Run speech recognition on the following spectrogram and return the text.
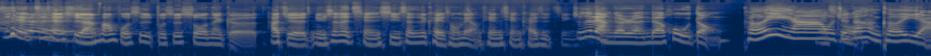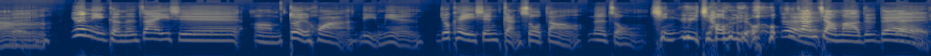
之前之前许兰芳博士不是说那个，他觉得女生的前戏甚至可以从两天前开始进，就是两个人的互动。可以啊，我觉得很可以啊。因为你可能在一些嗯对话里面，你就可以先感受到那种情欲交流，是这样讲嘛？对不对？对，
